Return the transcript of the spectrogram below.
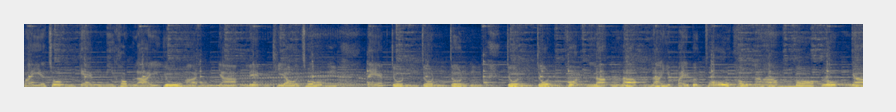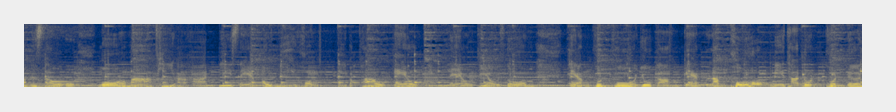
ไปชมแกงมีของหลอยู่หันยางเล่นเที่ยวชม แตกจนจนจน จนจนคนลังลำไหลไปเบิ่งผู้เขางามหมอกลงยามเศร้าโง่มาพี่อาหารดีแซ่บเอามีของดีบักเผาแก้วกินแล้วเที่ยวส้มแกงพุดโพอยู่กลางแกงลำโพงมีถนนคนเดิน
